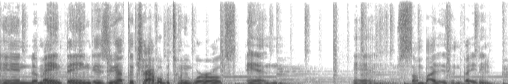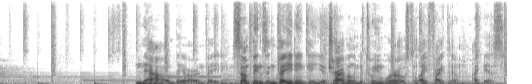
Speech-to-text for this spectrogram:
And the main thing is you have to travel between worlds and and somebody's invading. Now they are invading. Something's invading and you're traveling between worlds to like fight them i guess.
